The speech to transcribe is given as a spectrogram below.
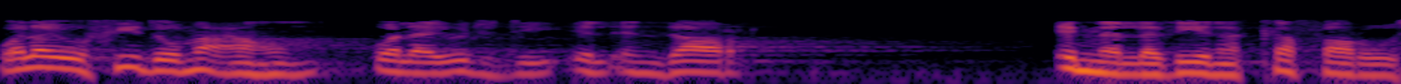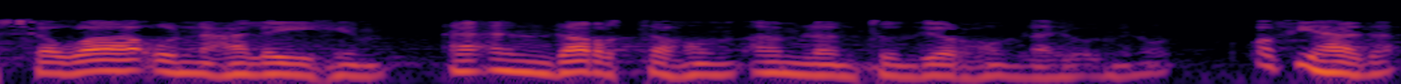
ولا يفيد معهم ولا يجدي الإنذار. إن الذين كفروا سواء عليهم أأنذرتهم أم لم تنذرهم لا يؤمنون. وفي هذا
